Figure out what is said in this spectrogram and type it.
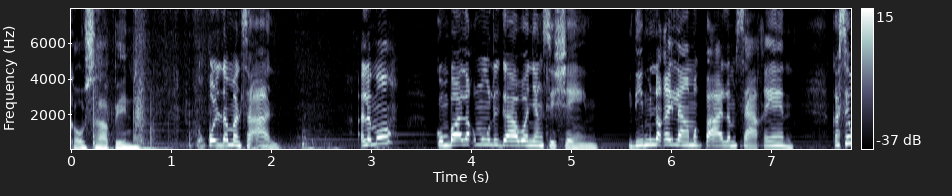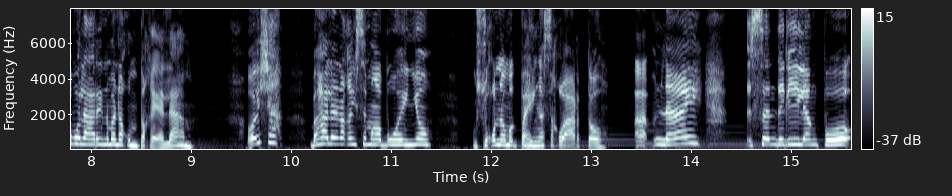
kausapin. Tungkol naman saan? Alam mo, kung balak mong ligawan niyang si Shane, hindi mo na kailangang magpaalam sa akin. Kasi wala rin naman akong pakialam. O siya, bahala na kayo sa mga buhay niyo. Gusto ko na magpahinga sa kwarto. Ah, Nay, sandali lang po.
